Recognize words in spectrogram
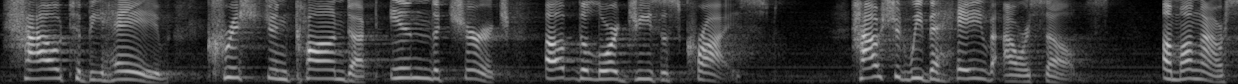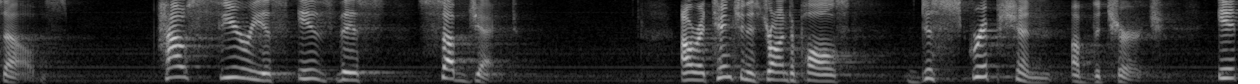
how to behave Christian conduct in the church of the Lord Jesus Christ. How should we behave ourselves among ourselves? How serious is this subject? Our attention is drawn to Paul's description of the church. It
